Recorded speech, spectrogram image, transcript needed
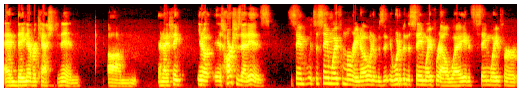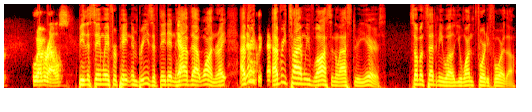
and they never cashed it in. Um, and I think you know, as harsh as that is, it's the same. It's the same way for Marino, and it was. It would have been the same way for Elway, and it's the same way for whoever else. Be the same way for Peyton and Brees if they didn't Yeah. have that one, right? Every Exactly. every time we've lost in the last three years, someone said to me, "Well, you won forty four though.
